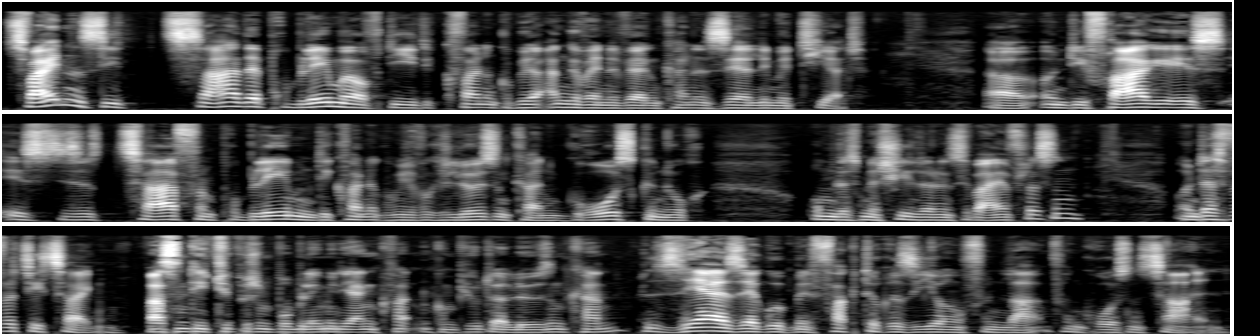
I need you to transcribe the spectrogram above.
Zweitens, die Zahl der Probleme, auf die die Quantencomputer angewendet werden kann, ist sehr limitiert. Äh, und die Frage ist, ist diese Zahl von Problemen, die Quantencomputer wirklich lösen kann, groß genug, um das Machine Learning zu beeinflussen? Und das wird sich zeigen. Was sind die typischen Probleme, die ein Quantencomputer lösen kann? Sehr, sehr gut mit Faktorisierung von, von großen Zahlen.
